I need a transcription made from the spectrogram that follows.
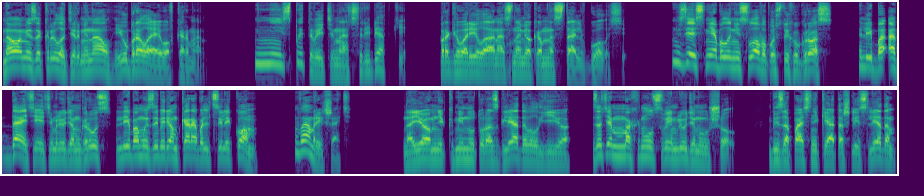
Наоми закрыла терминал и убрала его в карман. «Не испытывайте нас, ребятки», — проговорила она с намеком на сталь в голосе. «Здесь не было ни слова пустых угроз. Либо отдайте этим людям груз, либо мы заберем корабль целиком. Вам решать». Наемник минуту разглядывал ее, затем махнул своим людям и ушел. Безопасники отошли следом,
